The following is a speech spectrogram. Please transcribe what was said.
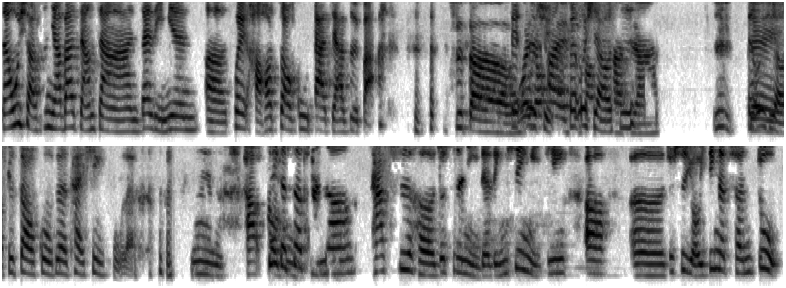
那 Wish 老师，你要不要讲讲啊？你在里面呃，会好好照顾大家，对吧？是的，我会用爱去照顾大家。被 Wish 老师照顾，真的太幸福了。嗯，好，这个社团呢，它适合就是你的灵性已经呃。呃，就是有一定的程度，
